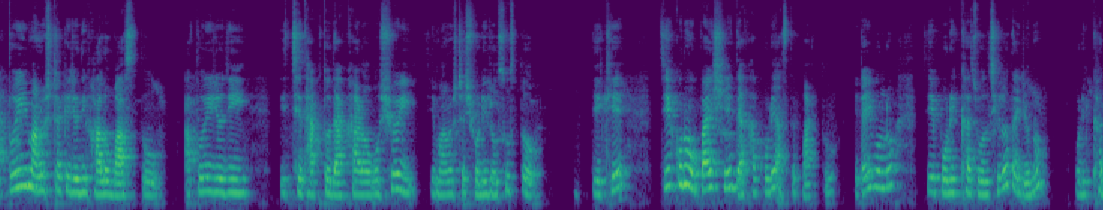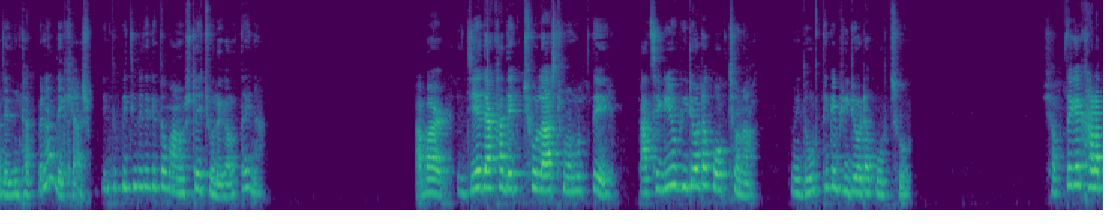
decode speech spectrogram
এতই মানুষটাকে যদি ভালোবাসতো, এতই যদি ইচ্ছে থাকতো দেখার, অবশ্যই যে মানুষটা শরীর অসুস্থ, দেখে যে কোনো উপায় সে দেখা করে আসতে পারতো। এটাই বলল যে পরীক্ষা চলছিল, তাই জন্য পরীক্ষা যেদিন থাকবে না, দেখে আসব। কিন্তু পৃথিবী থেকে তো মানুষটাই চলে গেল, তাই না? আবার যে দেখা দেখছ লাস্ট মুহূর্তে, কাছে গিয়েও ভিডিওটা করছ না, তুমি দূর থেকে ভিডিওটা করছ। সব থেকে খারাপ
